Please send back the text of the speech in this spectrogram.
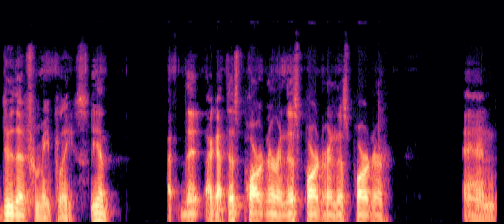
Do that for me, please. Yep. I, th- I got this partner and this partner and this partner. And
